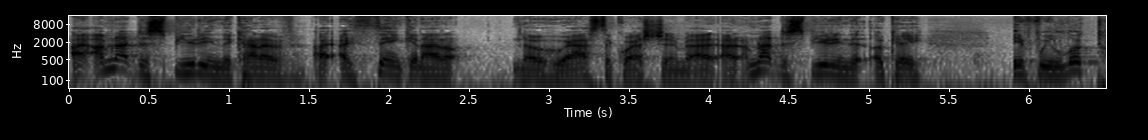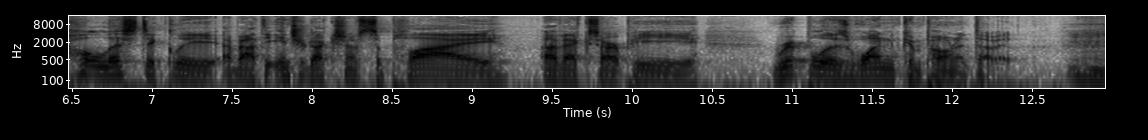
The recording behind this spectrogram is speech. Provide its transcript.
I, I'm not disputing the kind of I, I think, and I don't know who asked the question, but I, I'm not disputing that. Okay, if we looked holistically about the introduction of supply of XRP, Ripple is one component of it. Mm-hmm.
